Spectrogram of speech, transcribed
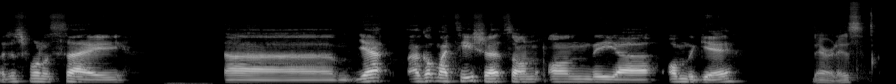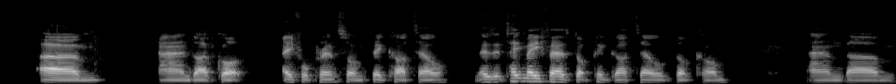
I just want to say, um, yeah, I got my t-shirts on on the uh, on the gear. There it is. Um, and I've got A4 prints on Big Cartel. Is it tatemayfairs.bigcartel.com? And um,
